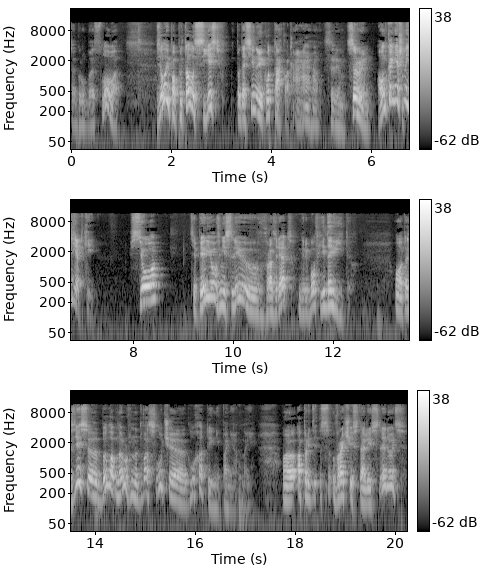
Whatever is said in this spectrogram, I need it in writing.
за грубое слово, взяла и попыталась съесть подосиновик вот так вот. Сырым. Сырым. А он, конечно, едкий. Все. Теперь его внесли в разряд грибов ядовитых. Вот. А здесь э, было обнаружено два случая глухоты непонятной. Э, врачи стали исследовать,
